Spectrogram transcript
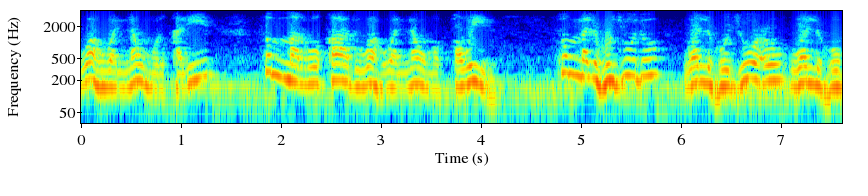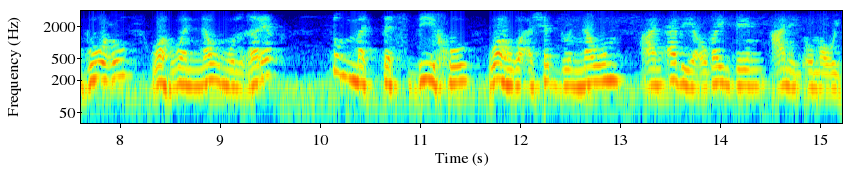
وهو النوم القليل. ثم الرقاد وهو النوم الطويل. ثم الهجود والهجوع والهبوع وهو النوم الغرق. ثم التسبيخ وهو أشد النوم عن أبي عبيد عن الأموي.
